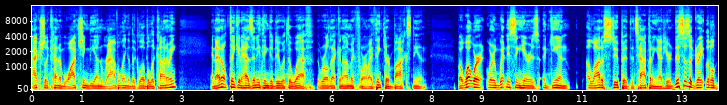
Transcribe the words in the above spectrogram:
actually kind of watching the unraveling of the global economy. And I don't think it has anything to do with the WEF, the World Economic Forum. I think they're boxed in. But what we're we're witnessing here is again a lot of stupid that's happening out here. This is a great little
